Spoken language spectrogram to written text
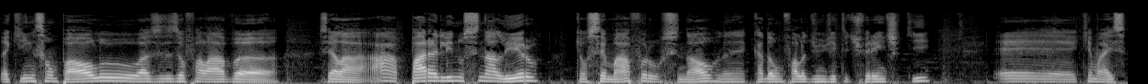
aqui em São Paulo, às vezes eu falava, sei lá, ah, para ali no sinaleiro, que é o semáforo, o sinal, né? Cada um fala de um jeito diferente aqui. É, que mais?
